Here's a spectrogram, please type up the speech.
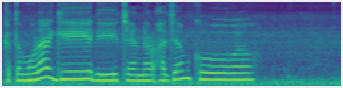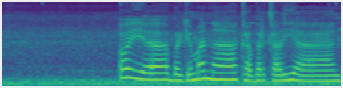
Ketemu lagi di channel Ajamku Oh iya, bagaimana kabar kalian?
